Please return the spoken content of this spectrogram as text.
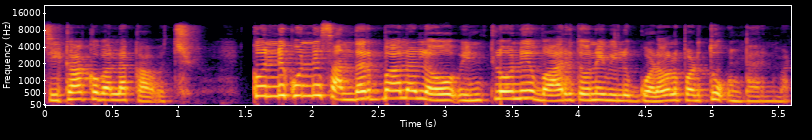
చికాకు వల్ల కావచ్చు. కొన్ని కొన్ని సందర్భాలలో ఇంట్లోనే వారితోనే వీళ్ళు గొడవలు పడుతూ ఉంటారనమాట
